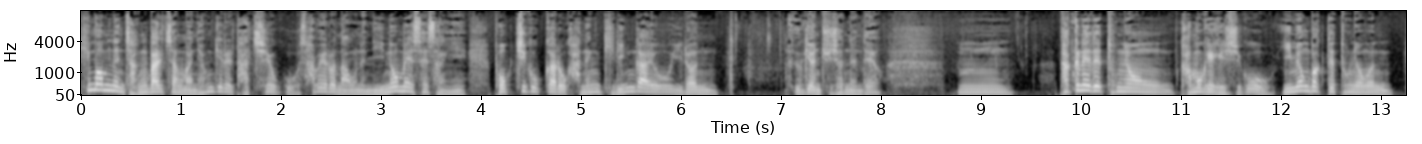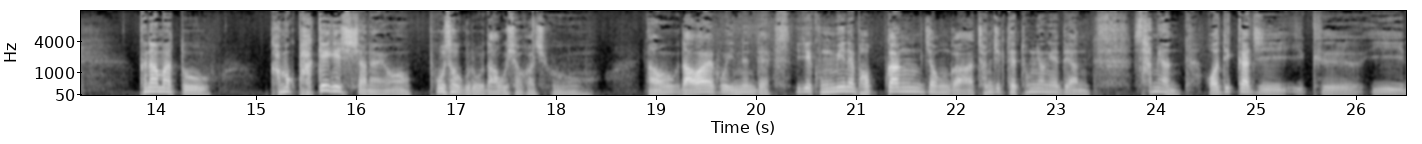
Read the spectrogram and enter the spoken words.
힘없는 장발장만 형기를 다 채우고 사회로 나오는 이놈의 세상이 복지국가로 가는 길인가요? 이런 의견 주셨는데요. 음, 박근혜 대통령 감옥에 계시고 이명박 대통령은 그나마 또 감옥 밖에 계시잖아요. 보석으로 나오셔가지고. 나오, 나와고 있는데 이게 국민의 법감정과 전직 대통령에 대한 사면 어디까지 그 이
